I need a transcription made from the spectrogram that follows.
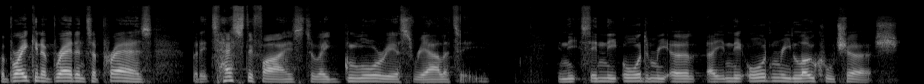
a breaking of bread, and to prayers but it testifies to a glorious reality. In the, it's in the, ordinary, uh, in the ordinary local church,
